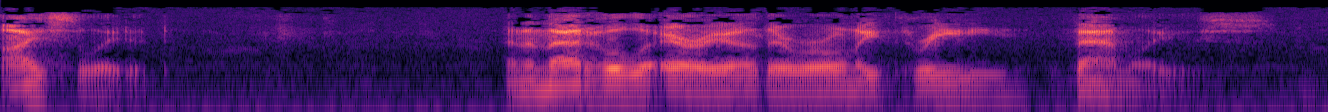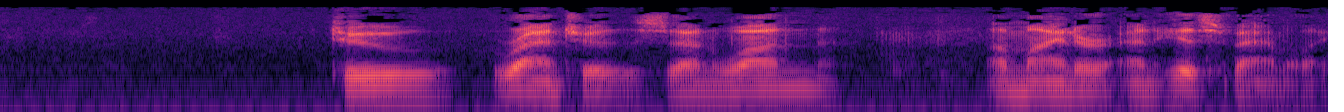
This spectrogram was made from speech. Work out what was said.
isolated. And in that whole area there were only three families. Two ranches and one a miner and his family.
